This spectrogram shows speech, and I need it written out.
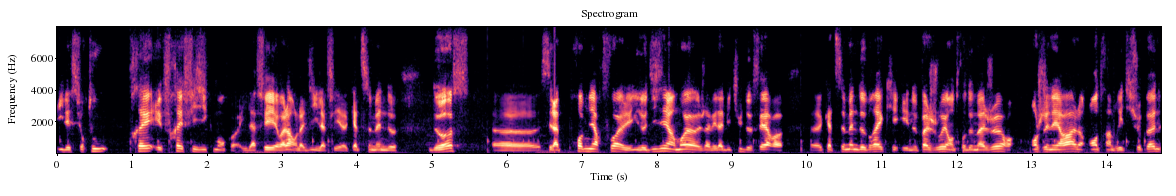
il est surtout prêt et frais physiquement. Quoi. Il a fait, voilà, on l'a dit, il a fait euh, quatre semaines de, de off. Euh, c'est la première fois, il le disait, hein, moi j'avais l'habitude de faire euh, quatre semaines de break et, ne pas jouer entre deux majeurs, en général entre un British Open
